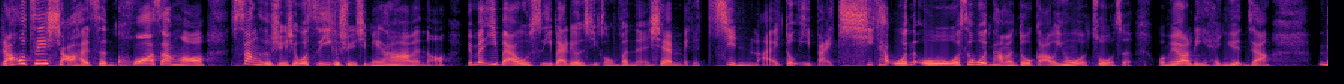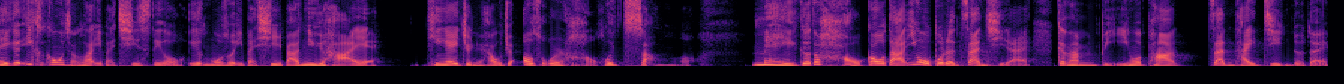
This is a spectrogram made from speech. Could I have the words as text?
然后这些小孩子很夸张哦，上个学期我只一个学期没看他们哦，原本一百五十、一百六十几公分的人，现在每个进来都一百七。他我我我是问他们多高，因为我坐着，我们要离很远，这样每个一个跟我讲说他一百七十六，一个跟我说一百七十八。女孩耶 teenager 女孩，我觉得澳洲人好会长哦，每个都好高大，因为我不能站起来跟他们比，因为怕。站太近，对不对？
